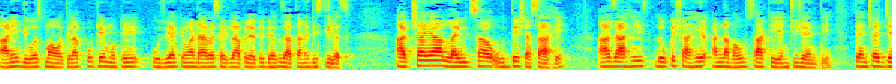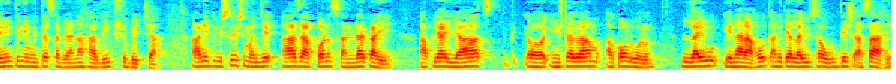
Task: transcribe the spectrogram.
आणि दिवस मावतीला कुठे मोठे उजव्या किंवा डाव्या साईडला आपल्याला ते ढग जाताना दिसतीलच. आजच्या या लाईव्हचा उद्देश असा आहे आज आहे लोकशाहीर अण्णाभाऊ साठे यांची जयंती. त्यांच्या जयंतीनिमित्त सगळ्यांना हार्दिक शुभेच्छा. आणि विशेष म्हणजे आज आपण संध्याकाळी आपल्या याच इंस्टाग्राम अकाउंटवरून लाईव्ह येणार आहोत. आणि त्या लाईव्हचा उद्देश असा आहे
